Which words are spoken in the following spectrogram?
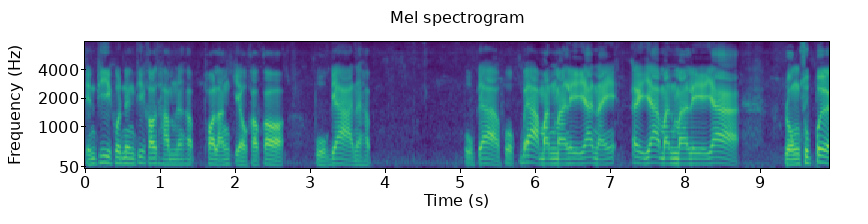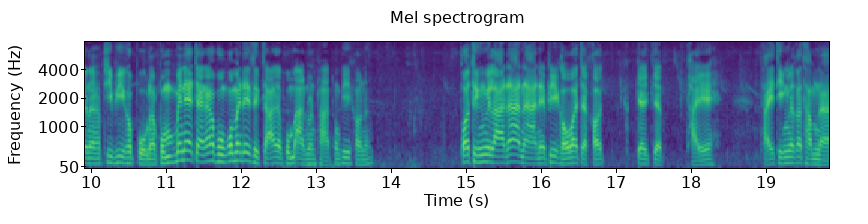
เห็นพี่คนหนึ่งที่เขาทำนะครับ พอหลังเกี่ยวเขาก็ปลูกหญ้านะครับ ปลูกหญ้าพวกหญ้ามันมาเลยหญ้าไหน เอ้ยหญ้ามันมาเลยหญ้า หลงซูเปอร์นะครับที่พี่เขาปลูกนะผมไม่แน่ใจนะครับผมก็ไม่ได้ศึกษาแต่ผมอ่านมันผ่านของพี่เขานะพอถึงเวลาหน้านาเนี่ยพี่เขาว่าจะเขาแกจะไถไถทิ้งแล้วก็ทำนา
